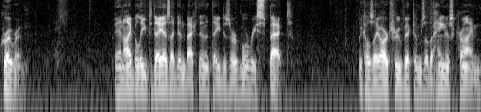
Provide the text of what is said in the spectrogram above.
grow room. And I believe today, as I did back then, that they deserve more respect because they are true victims of a heinous crime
